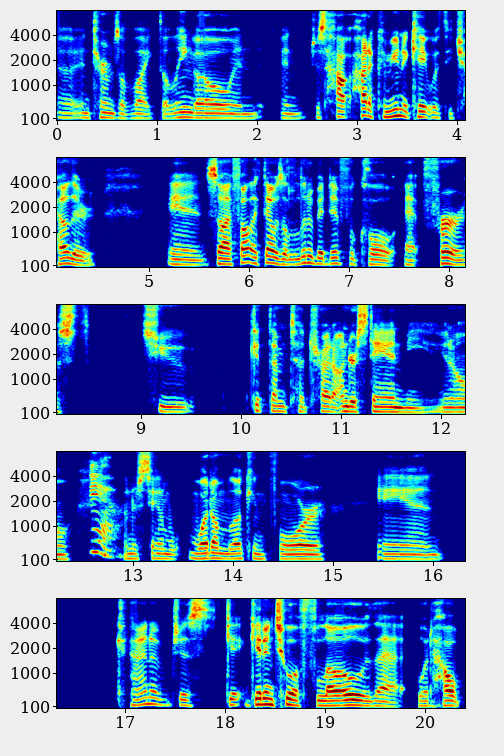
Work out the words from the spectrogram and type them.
uh, in terms of like the lingo and and just how how to communicate with each other. And so i felt like that was a little bit difficult at first to get them to try to understand me you know yeah. understand what i'm looking for. And kind of just get get into a flow that would help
